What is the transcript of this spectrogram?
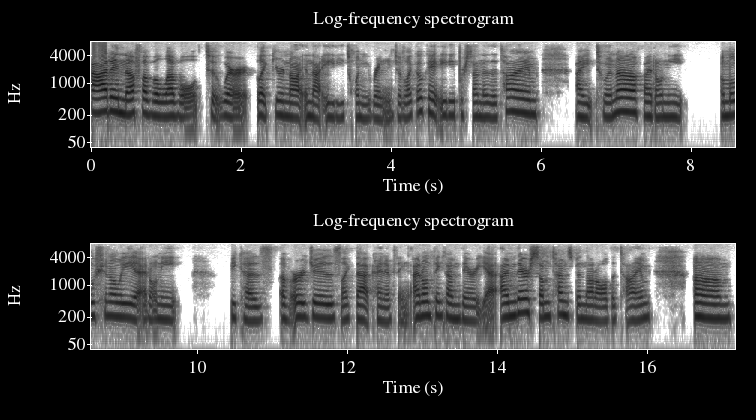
add enough of a level to where like you're not in that 80 20 range of like, okay, 80% of the time I eat to enough. I don't eat emotionally. I don't eat because of urges, like that kind of thing. I don't think I'm there yet. I'm there sometimes, but not all the time. Um,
